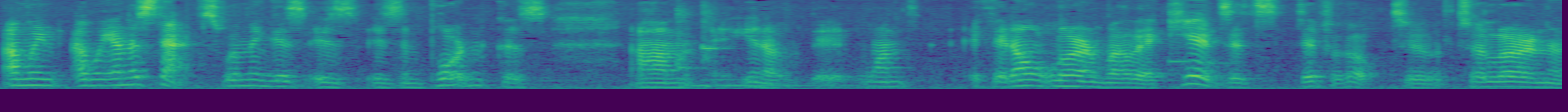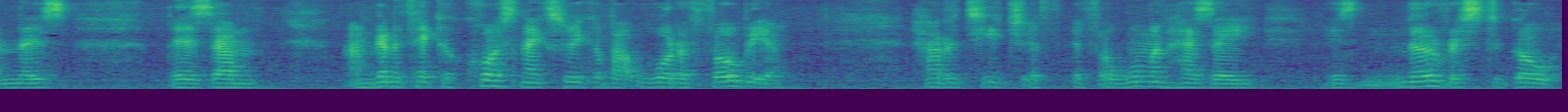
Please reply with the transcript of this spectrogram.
I mean, and we understand swimming is, is, is important because, um, you know, it, one, if they don't learn while they're kids, it's difficult to, to learn. And there's, there's um, I'm going to take a course next week about water phobia how to teach if, if a woman has a is nervous to go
